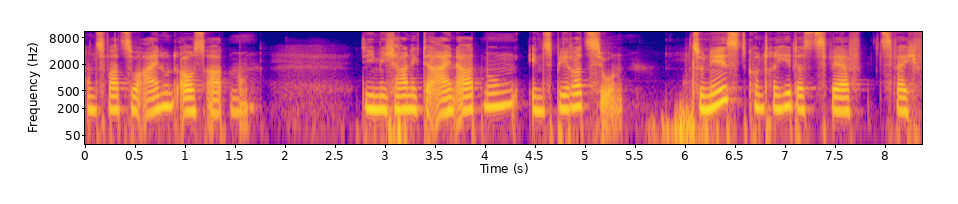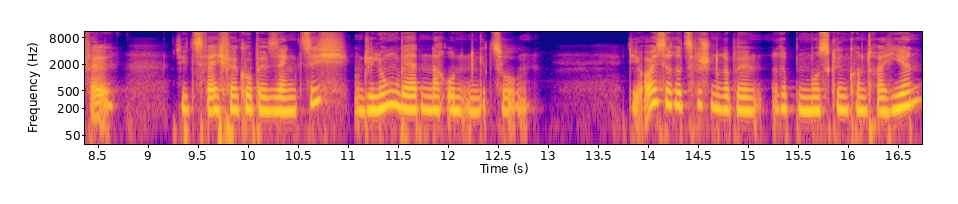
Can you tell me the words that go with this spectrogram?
und zwar zur Ein- und Ausatmung. Die Mechanik der Einatmung, Inspiration. Zunächst kontrahiert das Zwerf Zwerchfell. Die Zwerchfellkuppel senkt sich und die Lungen werden nach unten gezogen. Die äußere Zwischenrippenmuskeln kontrahieren,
